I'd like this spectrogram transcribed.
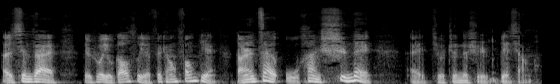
呃，现在可以说有高速也非常方便。当然，在武汉市内，哎，就真的是别想了。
